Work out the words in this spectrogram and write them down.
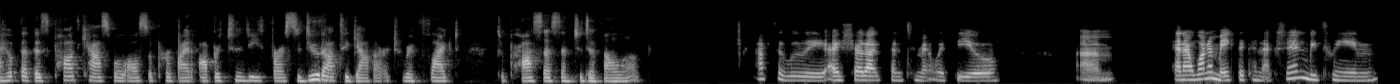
I hope that this podcast will also provide opportunities for us to do that together, to reflect, to process, and to develop. Absolutely. I share that sentiment with you. Um, and I want to make the connection between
